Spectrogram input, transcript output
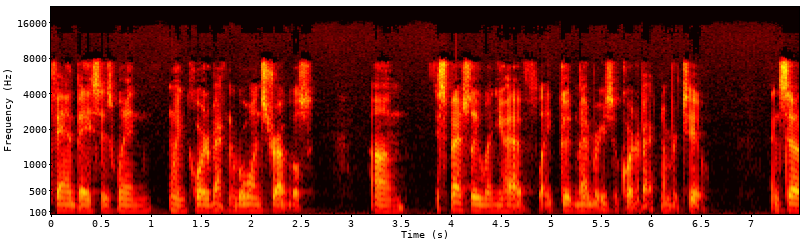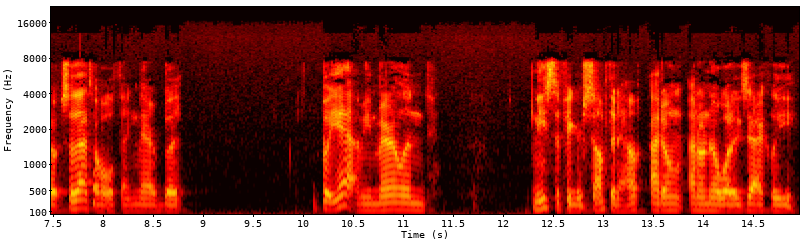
fan bases when when quarterback number one struggles, um, especially when you have like good memories of quarterback number two. And so so that's a whole thing there. But but yeah, I mean Maryland needs to figure something out. I don't I don't know what exactly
